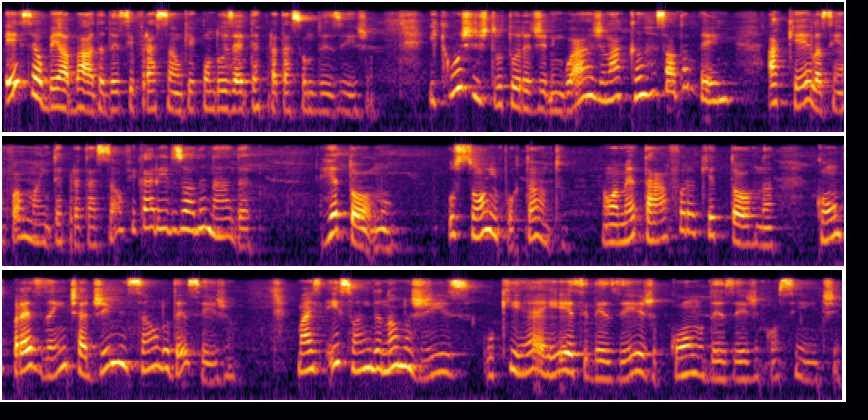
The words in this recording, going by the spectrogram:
Esse é o beabá da decifração que conduz à interpretação do desejo, e cuja estrutura de linguagem Lacan ressalta bem. Aquela sem a forma interpretação ficaria desordenada. Retomo. O sonho, portanto, é uma metáfora que torna com presente a dimensão do desejo. Mas isso ainda não nos diz o que é esse desejo como desejo inconsciente.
